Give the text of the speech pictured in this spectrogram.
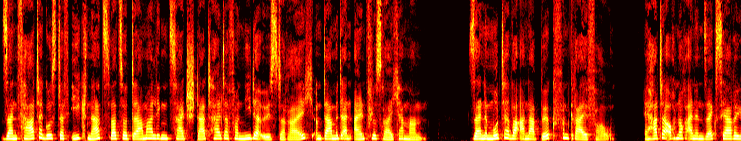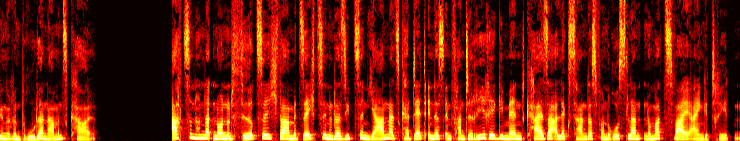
Sein Vater Gustav Ignaz war zur damaligen Zeit Statthalter von Niederösterreich und damit ein einflussreicher Mann. Seine Mutter war Anna Böck von Greifau. Er hatte auch noch einen sechs Jahre jüngeren Bruder namens Karl. 1849 war mit 16 oder 17 Jahren als Kadett in das Infanterieregiment Kaiser Alexanders von Russland Nummer 2 eingetreten.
